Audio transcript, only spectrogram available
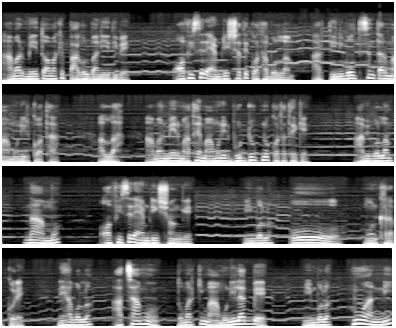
আমার মেয়ে তো আমাকে পাগল বানিয়ে দিবে। অফিসের এমডির সাথে কথা বললাম, আর তিনি বলতেছেন তার মামুনির কথা। আল্লাহ, আমার মেয়ের মাথায় মামুনির ভূত ঢুকনো কথা থেকে? আমি বললাম না, আম্মু, অফিসের এমডির সঙ্গে। মিম বলল, ও, মন খারাপ করে। নেহা বলল আচ্ছা আম্মু, তোমার কি মামুনি লাগবে? মিম বলল, হু, আননি।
